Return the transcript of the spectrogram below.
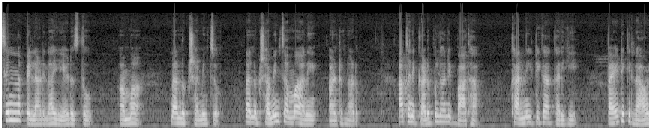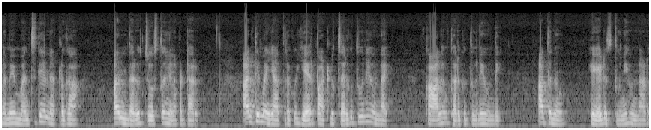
చిన్న పిల్లాడిలా ఏడుస్తూ అమ్మా నన్ను క్షమించు నన్ను క్షమించమ్మా అని అంటున్నాడు. అతని కడుపులోని బాధ కన్నీటిగా కరిగి బయటికి రావడమే మంచిది అన్నట్లుగా అందరూ చూస్తూ నిలబడ్డారు. అంతిమ యాత్రకు ఏర్పాట్లు జరుగుతూనే ఉన్నాయి. కాలం కరుగుతూనే ఉంది. అతను ఏడుస్తూనే ఉన్నాడు.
